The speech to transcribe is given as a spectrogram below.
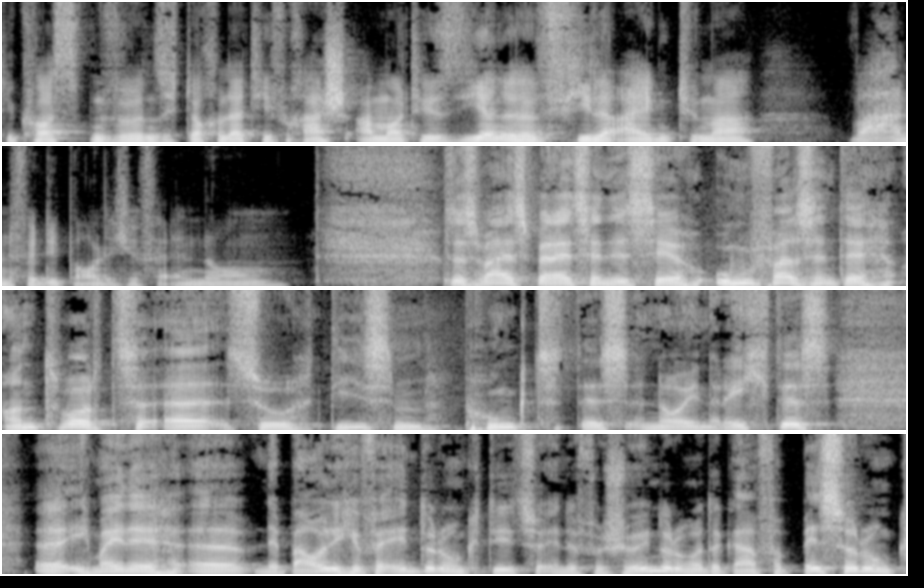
die Kosten würden sich doch relativ rasch amortisieren oder viele Eigentümer waren für die bauliche Veränderung. Das war jetzt bereits eine sehr umfassende Antwort äh, zu diesem Punkt des neuen Rechtes. Äh, ich meine, äh, eine bauliche Veränderung, die zu einer Verschönerung oder gar Verbesserung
